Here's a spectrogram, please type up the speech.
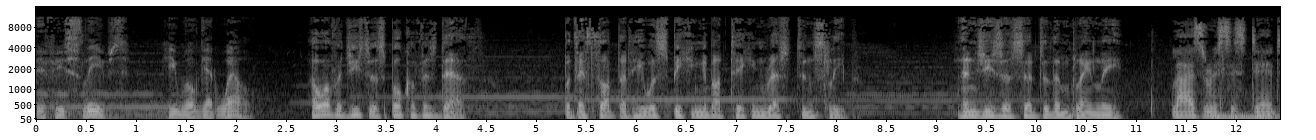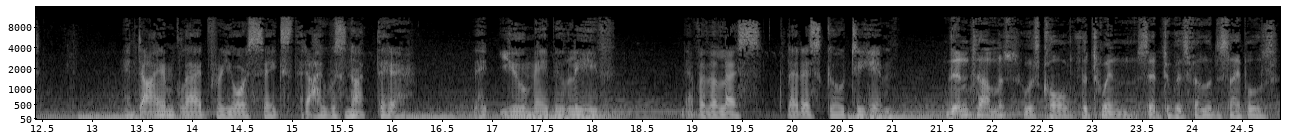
if he sleeps, he will get well. However, Jesus spoke of his death, but they thought that he was speaking about taking rest and sleep. Then Jesus said to them plainly, Lazarus is dead, and I am glad for your sakes that I was not there, that you may believe. Nevertheless, let us go to him. Then Thomas, who was called the twin, said to his fellow disciples,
